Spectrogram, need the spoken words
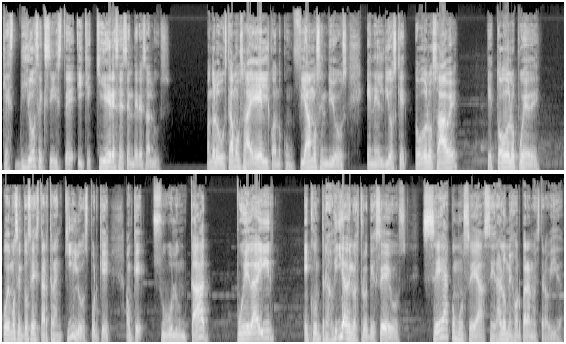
que Dios existe y que quieres encender esa luz. Cuando lo buscamos a Él, cuando confiamos en Dios, en el Dios que todo lo sabe, que todo lo puede podemos entonces estar tranquilos porque aunque su voluntad pueda ir en contravía de nuestros deseos, sea como sea, será lo mejor para nuestra vida.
